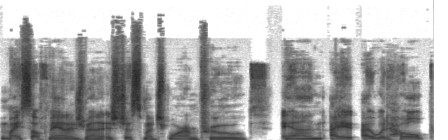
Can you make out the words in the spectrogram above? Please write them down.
my self management is just much more improved. And I, I would hope,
